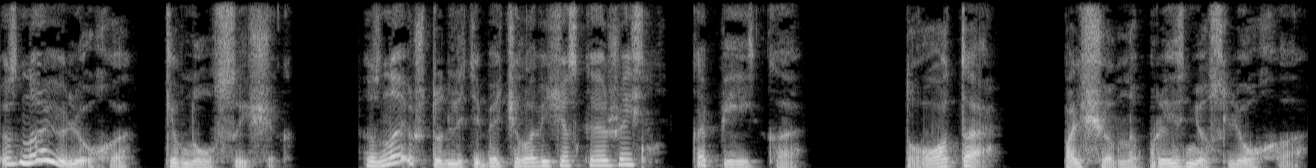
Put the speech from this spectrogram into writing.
Знаю, Леха, кивнул сыщик. Знаю, что для тебя человеческая жизнь копейка. То-то, польщенно произнес Леха.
